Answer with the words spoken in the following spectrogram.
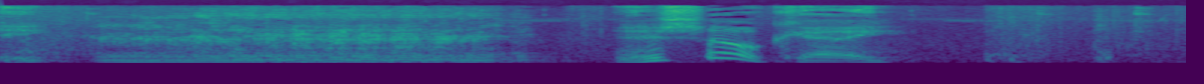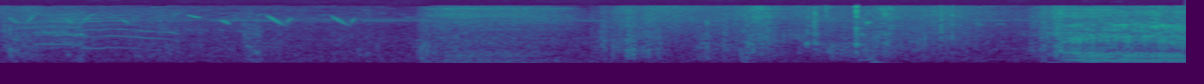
Mm-hmm. It's okay. Mm-hmm.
